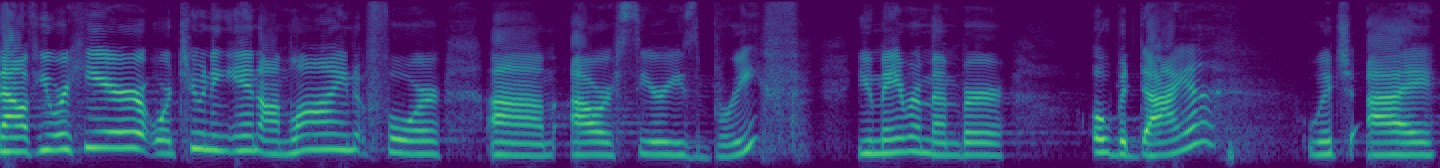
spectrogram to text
Now, if you were here or tuning in online for um, our series Brief, you may remember Obadiah, which I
